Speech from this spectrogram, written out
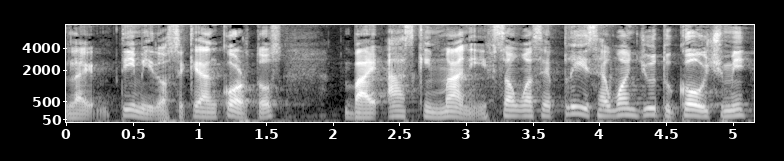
like tímidos, se quedan cortos by asking money. If someone says, please, I want you to coach me,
